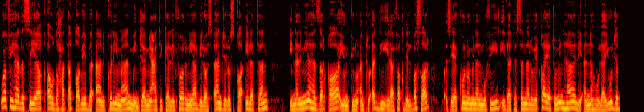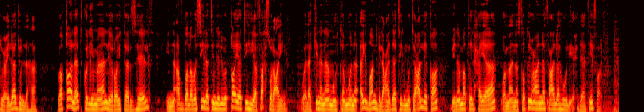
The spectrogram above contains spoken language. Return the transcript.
وفي هذا السياق أوضحت الطبيبة آن كوليمان من جامعة كاليفورنيا بلوس أنجلوس قائلة إن المياه الزرقاء يمكن أن تؤدي إلى فقد البصر وسيكون من المفيد إذا تسنى الوقاية منها لأنه لا يوجد علاج لها وقالت كوليمان لرويترز هيلث إن أفضل وسيلة للوقاية هي فحص العين ولكننا مهتمون أيضا بالعادات المتعلقة بنمط الحياة وما نستطيع أن نفعله لإحداث فرق.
